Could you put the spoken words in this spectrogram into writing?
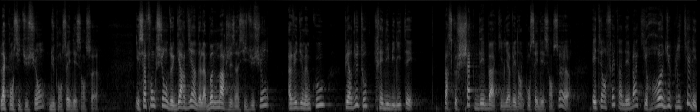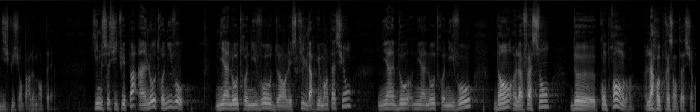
la constitution du Conseil des censeurs. Et sa fonction de gardien de la bonne marche des institutions avait du même coup perdu toute crédibilité, parce que chaque débat qu'il y avait dans le Conseil des censeurs était en fait un débat qui redupliquait les discussions parlementaires, qui ne se situait pas à un autre niveau, ni à un autre niveau dans les styles d'argumentation, ni à un autre niveau dans la façon de comprendre la représentation.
